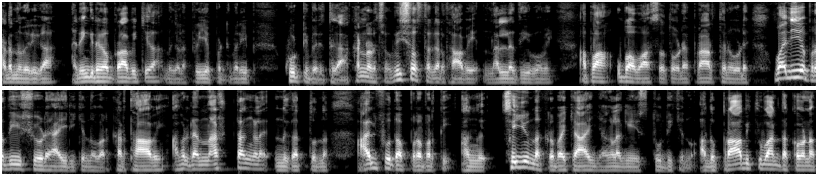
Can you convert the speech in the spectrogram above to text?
കടന്നു വരിക അനുഗ്രഹം പ്രാപിക്കുക നിങ്ങളുടെ പ്രിയപ്പെട്ടവരെയും കൂട്ടിവരുത്തുക. കണ്ണടച്ചോ വിശ്വസ്ത കർത്താവെ നല്ല ദൈവമേ. അപ്പോൾ ഉപവാസത്തോടെ പ്രാർത്ഥനയോടെ വലിയ പ്രതീക്ഷയോടെ ആയിരിക്കുന്നവർ. കർത്താവെ അവരുടെ നഷ്ടങ്ങളെ നികത്തുന്ന അത്ഭുത പ്രവൃത്തി അങ്ങ് ചെയ്യുന്ന കൃപയ്ക്കായി ഞങ്ങൾ സ്തുതിക്കുന്നു. അത് പ്രാപിക്കുവാൻ തക്കവണ്ണം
